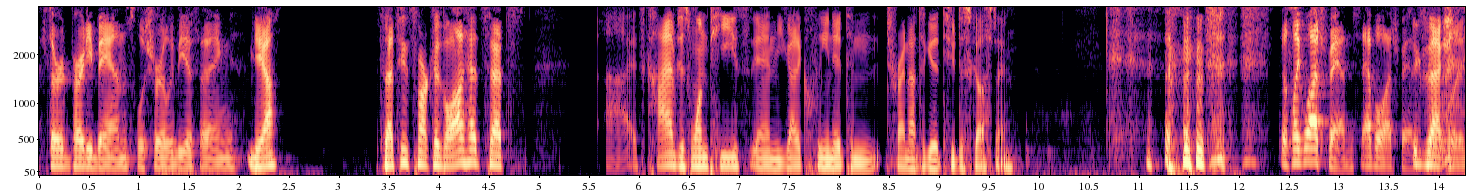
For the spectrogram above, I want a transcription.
third party bands will surely be a thing. Yeah. So that seems smart because a lot of headsets, uh, it's kind of just one piece and you got to clean it and try not to get it too disgusting. That's like watch bands, Apple Watch bands. Exactly.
